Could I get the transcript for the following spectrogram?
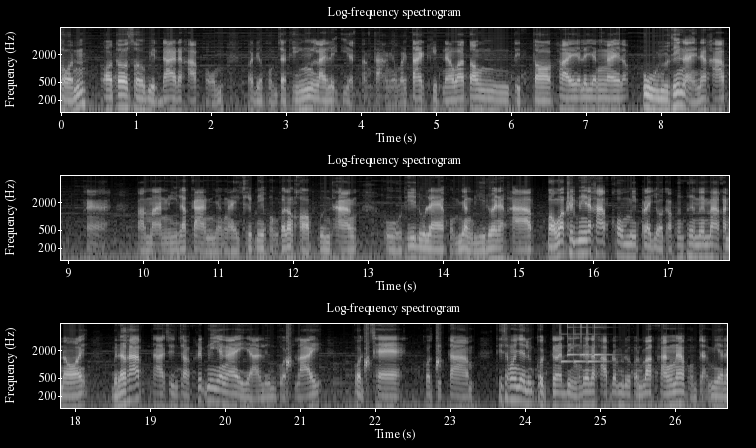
ศลออโต้เซอร์วิสได้นะครับ ผมก็เดี๋ยวผมจะทิ้งรายละเอียดต่างๆเนี่ยไว้ใต้คลิปนะว่าต้องติดต่อใครอะไรยังไงแล้วอู่อยู่ที่ไหนนะครับอ่า ประมาณนี้แล้วกันยังไงคลิปนี้ผมก็ต้องขอบคุณทางอู่ที่ดูแลผมอย่างดีด้วยนะครับหวังว่าคลิปนี้นะครับคงมีประโยชน์กับเพื่อนๆไม่มากก็น้อย เหมือนนะครับ ถ้าชื่นชอบคลิปนี้ยังไง อย่าลืมกดไลค์กดแชร์ กดติดตาม ที่สำคัญอย่าลืมกดกระดิ่งด้วยนะครับแล้วมาดูกันว่าครั้งหน้าผมจะมีอะไร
